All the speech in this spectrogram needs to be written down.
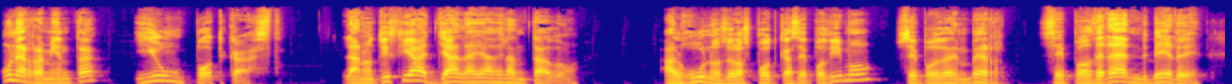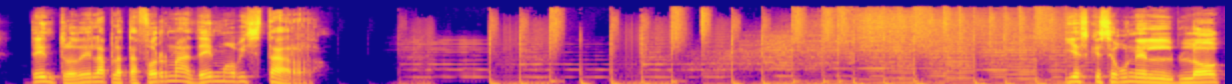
una herramienta y un podcast. La noticia ya la he adelantado. Algunos de los podcasts de Podimo se pueden ver, se podrán ver dentro de la plataforma de Movistar. Y es que según el blog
